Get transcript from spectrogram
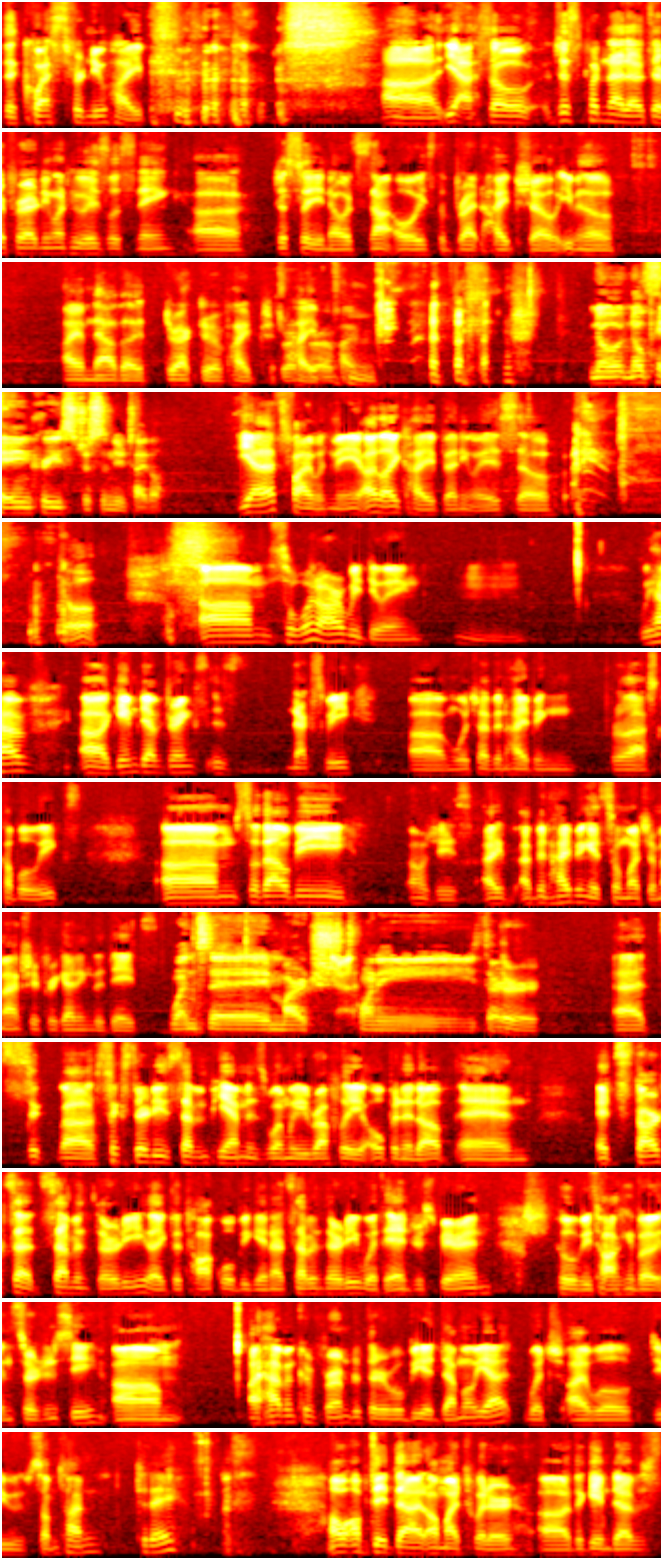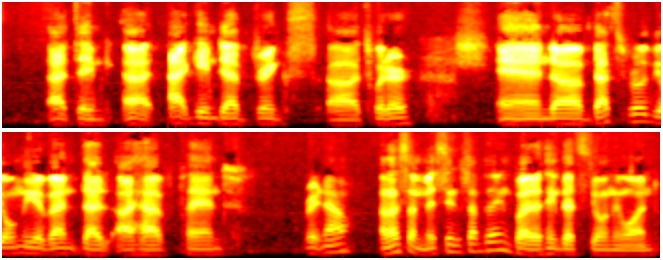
the quest for new hype. Uh, yeah. So just putting that out there for anyone who is listening. Uh, just so you know, it's not always the Brett Hype Show, even though I am now the director of Hype. Director hype. of hype. no no pay increase, just a new title. Yeah, that's fine with me. I like hype, anyways. So. Cool. Um. So what are we doing? Hmm. We have uh, game dev drinks is next week, um, which I've been hyping for the last couple of weeks. Um. So that'll be. Oh geez, I I've been hyping it so much I'm actually forgetting the dates. Wednesday, March twenty. Third at six uh, six thirty to seven p.m. is when we roughly open it up, and it starts at seven thirty. Like the talk will begin at seven thirty with Andrew Spearin, who will be talking about insurgency. Um, I haven't confirmed if there will be a demo yet, which I will do sometime today. I'll update that on my Twitter, uh, the game devs at game at, at game dev drinks uh, Twitter, and uh, that's really the only event that I have planned right now, unless I'm missing something. But I think that's the only one.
